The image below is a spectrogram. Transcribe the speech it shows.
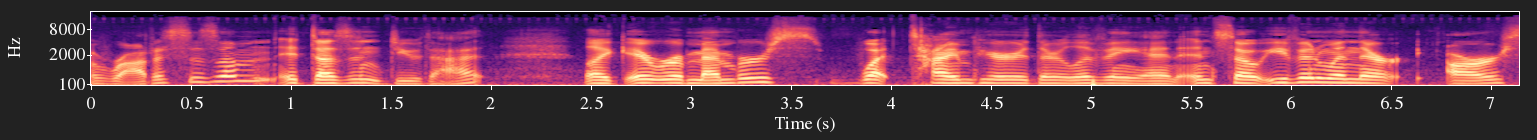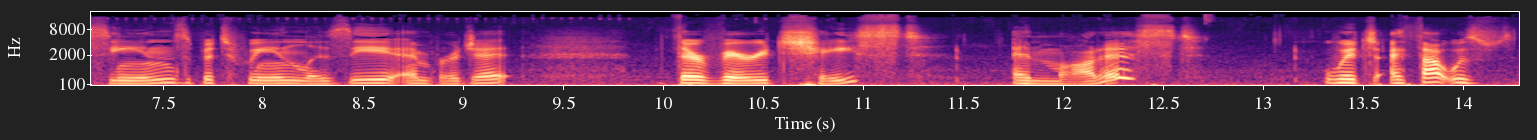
eroticism, it doesn't do that. Like it remembers what time period they're living in. And so even when there are scenes between Lizzie and Bridget, they're very chaste and modest, which I thought was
